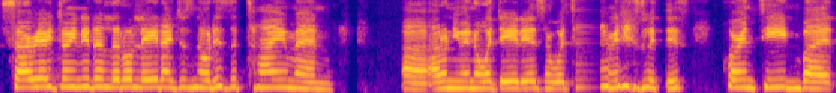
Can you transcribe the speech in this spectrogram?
sorry I joined it a little late. I just noticed the time, and uh, I don't even know what day it is or what time it is with this quarantine. But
